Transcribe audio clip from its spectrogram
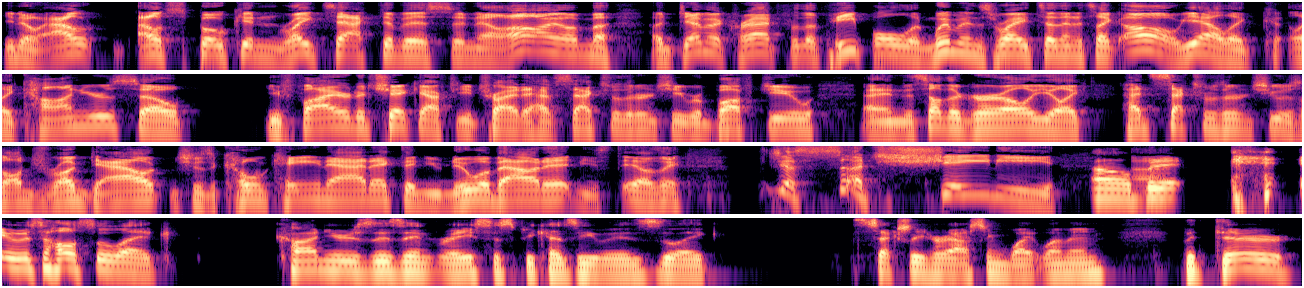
you know, out outspoken rights activists and now oh, I'm a, a Democrat for the people and women's rights. And then it's like, oh yeah, like like Conyers. So you fired a chick after you tried to have sex with her and she rebuffed you. And this other girl, you like had sex with her and she was all drugged out. And she was a cocaine addict and you knew about it. And you still, was like, just such shady. Oh, but Uh, it, it was also like Conyers isn't racist because he was like sexually harassing white women, but they're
